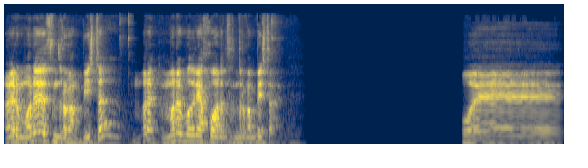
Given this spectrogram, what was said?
A ver, ¿More de centrocampista? ¿More, podría jugar de centrocampista? Pues...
